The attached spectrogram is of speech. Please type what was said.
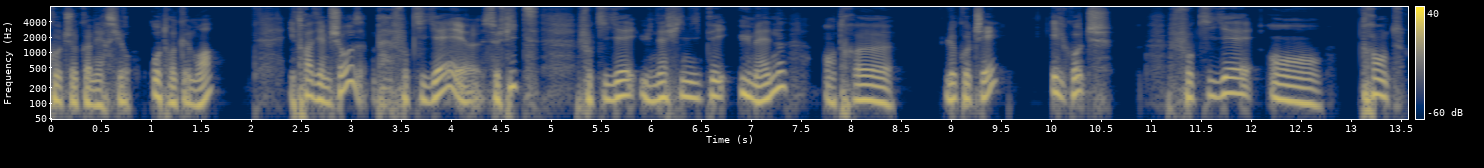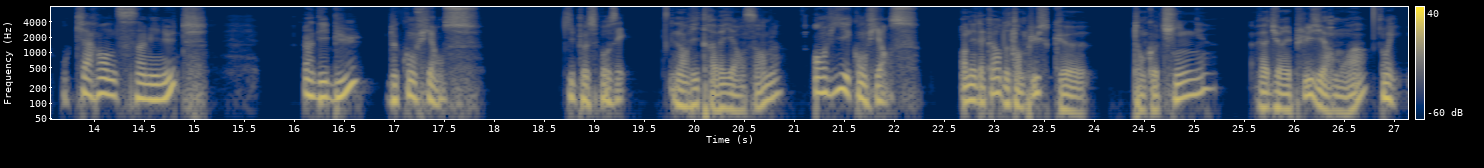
coachs commerciaux autres que moi. Et troisième chose, bah, faut qu'il y ait euh, ce fit, faut qu'il y ait une affinité humaine entre le coaché et le coach. Faut qu'il y ait en 30 ou 45 minutes un début de confiance qui peut se poser. L'envie de travailler ensemble Envie et confiance. On est d'accord d'autant plus que ton coaching va durer plusieurs mois. Oui.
